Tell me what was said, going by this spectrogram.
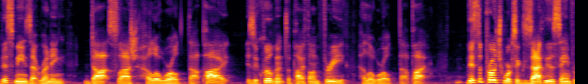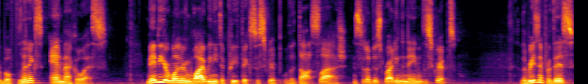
This means that running dot slash hello world.py is equivalent to Python 3 hello world.py. This approach works exactly the same for both Linux and macOS. Maybe you're wondering why we need to prefix the script with a dot slash instead of just writing the name of the script. The reason for this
